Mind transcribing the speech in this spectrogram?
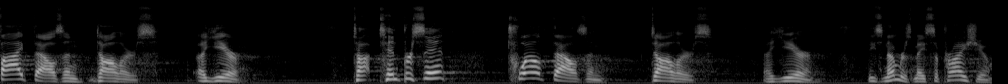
$5,000 a year. Top 10%, $12,000 a year. These numbers may surprise you.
